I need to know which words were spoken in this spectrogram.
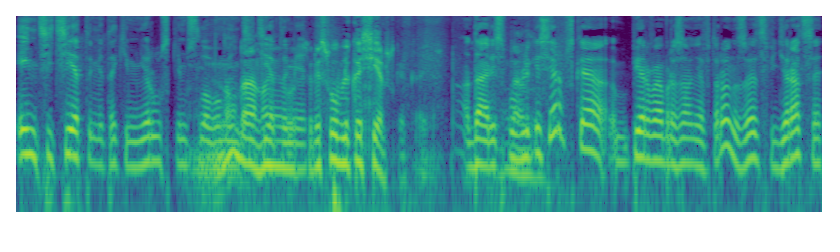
энтитетами, таким нерусским словом, ну, энтитетами. Да, ну, вот Республика Сербская, конечно. Да, Республика да. Сербская, первое образование, второе называется Федерация,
